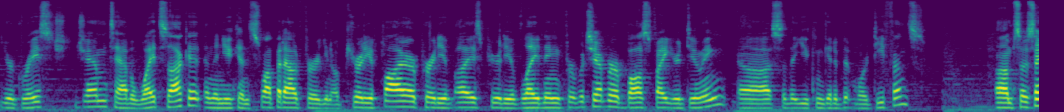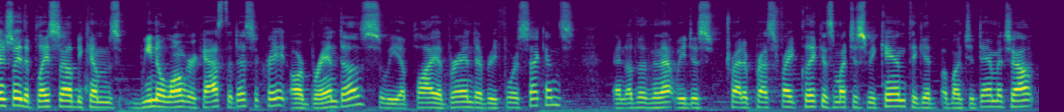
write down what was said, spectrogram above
your Grace gem to have a white socket, and then you can swap it out for, you know, Purity of Fire, Purity of Ice, Purity of Lightning, for whichever boss fight you're doing, uh, so that you can get a bit more defense. Um, so essentially the playstyle becomes, we no longer cast the Desecrate, our brand does, so we apply a brand every 4 seconds. And other than that, we just try to press right click as much as we can to get a bunch of damage out.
